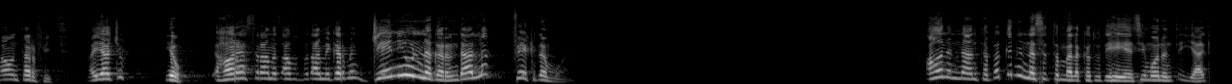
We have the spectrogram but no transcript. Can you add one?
አለ። counterfeit አያችሁ። ይው ሐዋርያት ሥራ መጽሐፍ ውስጥ በጣም የሚገርመኝ genuine ነገር እንዳለ ፌክ ደግሞ አለ። አሁን እናንተ በቅንነት ስትመለከቱት ይሄ የሲሞንን ጥያቄ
